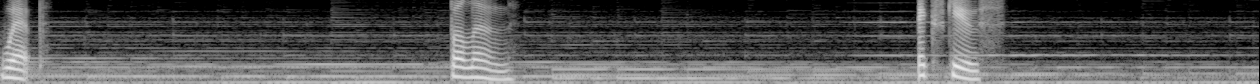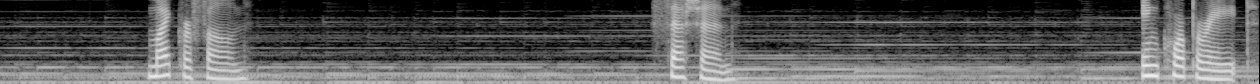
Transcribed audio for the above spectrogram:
Whip. Balloon. Excuse. Microphone Session. Incorporate.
